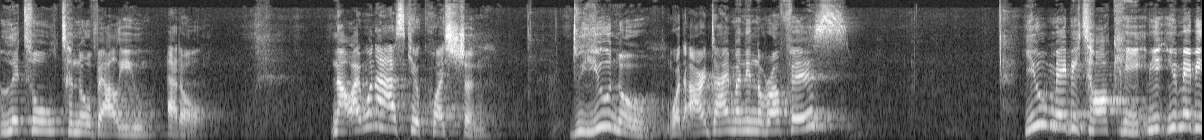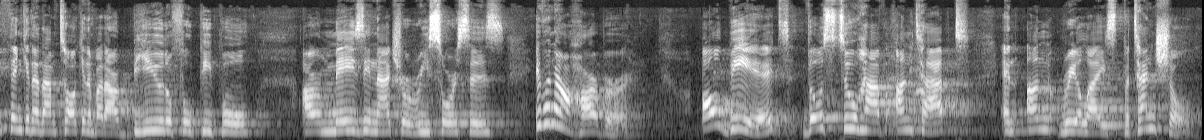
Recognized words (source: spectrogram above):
little to no value at all. Now, I want to ask you a question. Do you know what our diamond in the rough is? You may be talking, you may be thinking that I'm talking about our beautiful people, our amazing natural resources, even our harbor. Albeit, those two have untapped and unrealized potential.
